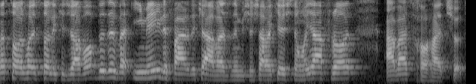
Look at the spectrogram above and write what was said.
و سالهای سالی که جواب داده و ایمیل فرد که عوض نمیشه. شبکه اجتماعی افراد عوض خواهد شد.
